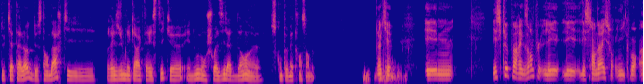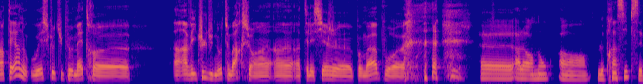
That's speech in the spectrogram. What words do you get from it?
de catalogue, de standard qui résume les caractéristiques et nous, on choisit là-dedans ce qu'on peut mettre ensemble. Ok. Et hum, est-ce que par exemple les, les, les, standards ils sont uniquement internes ou est-ce que tu peux mettre euh, un, véhicule d'une autre marque sur un, un, un télésiège euh, Poma pour euh, Alors non, en, le principe c'est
